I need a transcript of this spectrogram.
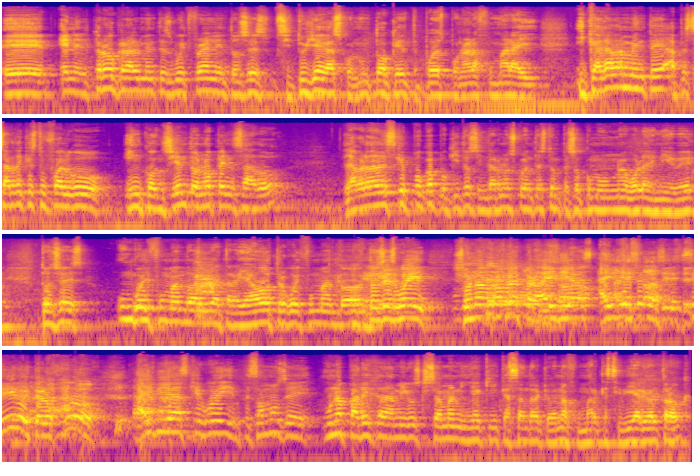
eh, en el truck realmente es weed friendly, entonces si tú llegas con un toque te puedes poner a fumar ahí. Y cagadamente, a pesar de que esto fue algo inconsciente o no pensado, la verdad es que poco a poquito, sin darnos cuenta, esto empezó como una bola de nieve. Entonces, un güey fumando ahí atraía a otro güey fumando. Entonces, güey, suena broma, pero hay días, hay días en los que. Sí, güey, te lo juro. Hay días que, güey, empezamos de una pareja de amigos que se llaman Iñaki y Cassandra que van a fumar casi diario al truck.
